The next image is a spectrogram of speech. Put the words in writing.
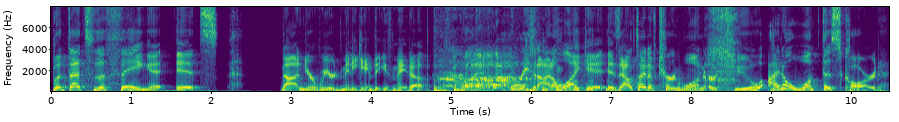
But that's the thing. It, it's not in your weird mini game that you've made up. But the reason I don't like it is outside of turn one or two, I don't want this card.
